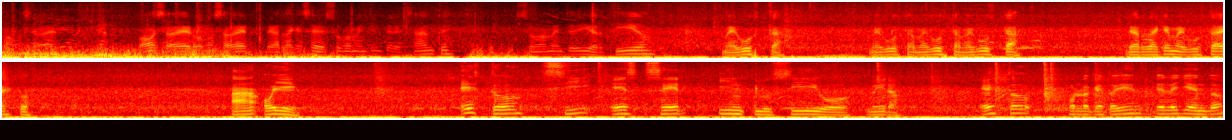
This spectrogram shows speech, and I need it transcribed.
Vamos a ver, vamos a ver, vamos a ver. De verdad que se ve sumamente interesante, sumamente divertido. Me gusta, me gusta, me gusta, me gusta. De verdad que me gusta esto. Ah, oye. Esto sí es ser inclusivo. Mira. Esto, por lo que estoy leyendo,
